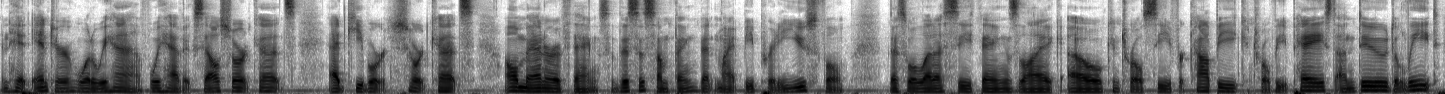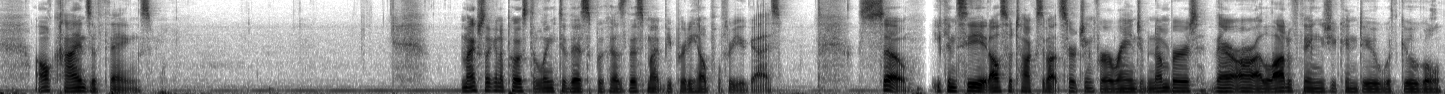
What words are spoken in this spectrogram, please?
and hit enter, what do we have? We have Excel shortcuts, add keyboard shortcuts, all manner of things. So this is something that might be pretty useful. This will let us see things like, oh, Control C for copy, Control V paste, undo, delete, all kinds of things. I'm actually going to post a link to this because this might be pretty helpful for you guys. So you can see it also talks about searching for a range of numbers. There are a lot of things you can do with Google.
